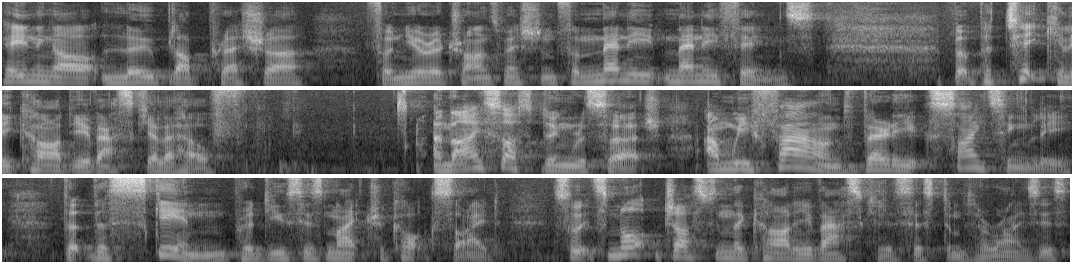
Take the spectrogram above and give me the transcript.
maintaining our low blood pressure, for neurotransmission, for many, many things but particularly cardiovascular health. And I started doing research, and we found very excitingly that the skin produces nitric oxide. So it's not just in the cardiovascular system it arises,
